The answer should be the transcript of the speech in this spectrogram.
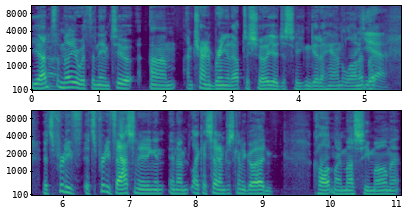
yeah, I'm familiar with the name too. Um, I'm trying to bring it up to show you just so you can get a handle on it. but- Yeah. it's pretty it's pretty fascinating and, and i'm like i said i'm just going to go ahead and call it my must see moment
